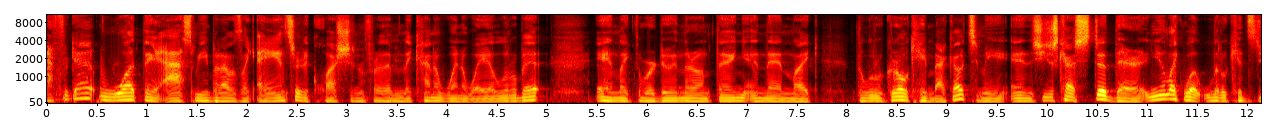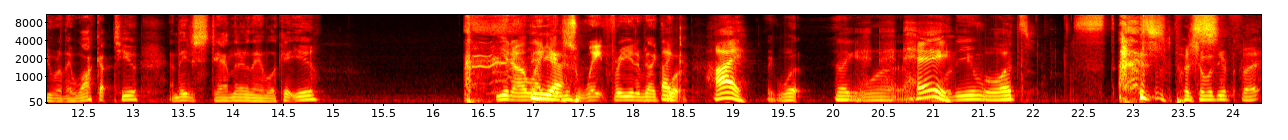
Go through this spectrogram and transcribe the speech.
I forget what they asked me, but I was like, I answered a question for them. And they kind of went away a little bit, and like they were doing their own thing. And then like the little girl came back up to me, and she just kind of stood there. And you know, like what little kids do, where they walk up to you and they just stand there and they look at you. You know, like Yeah. and just wait for you to be like, like, what? hi. Like what? Like, What- hey, what do you- what's just push them with your foot?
